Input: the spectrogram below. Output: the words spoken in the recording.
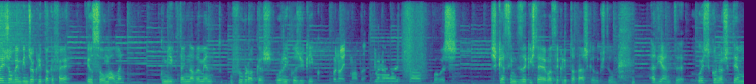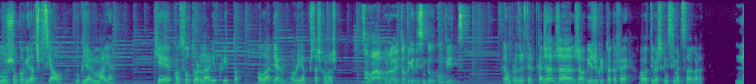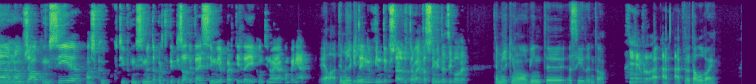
Sejam bem-vindos ao Cripto Café. Eu sou o Malman. Comigo tenho novamente o Fubrocas, o Riclas e o Kiko. Boa noite, malta. Boa noite, pessoal. Boas. Esqueci-me de dizer que isto é a vossa criptotasca do costume. Adiante. Hoje connosco temos um convidado especial, o Guilherme Maia, que é consultor na área de cripto. Olá, Guilherme. Obrigado por estares connosco. Olá, boa noite. Obrigadíssimo pelo convite. É um prazer ter-te cá. Já, já, já ouvias o Cripto Café ou tiveste conhecimento só agora? Não, não, já o conhecia. Acho que tive conhecimento a partir do episódio décimo e a partir daí continuei a acompanhar. É lá, temos aqui. E tenho vindo a gostar do trabalho que vocês têm vindo a desenvolver. Temos aqui um ouvinte assíduo, então. É verdade. Há, há, há que tratá-lo bem.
